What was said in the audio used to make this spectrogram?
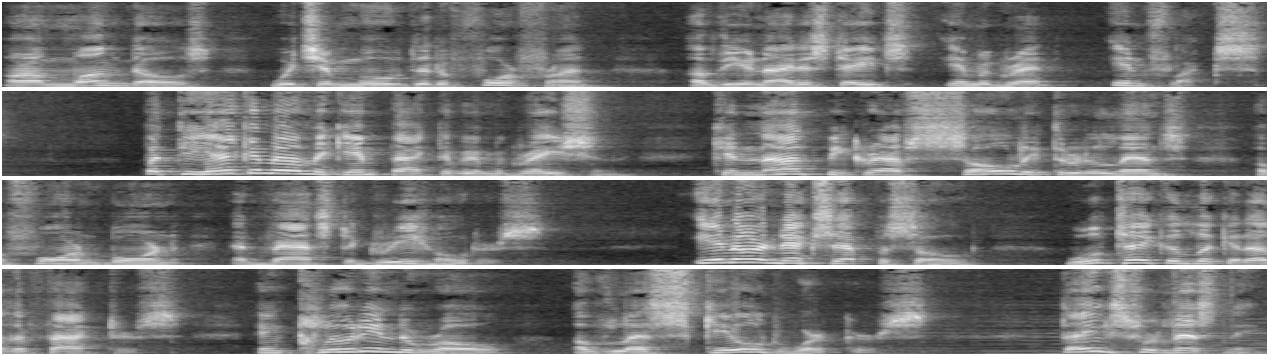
are among those which have moved to the forefront of the United States immigrant influx. But the economic impact of immigration cannot be grasped solely through the lens of foreign born advanced degree holders. In our next episode, we'll take a look at other factors, including the role of less skilled workers. Thanks for listening.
